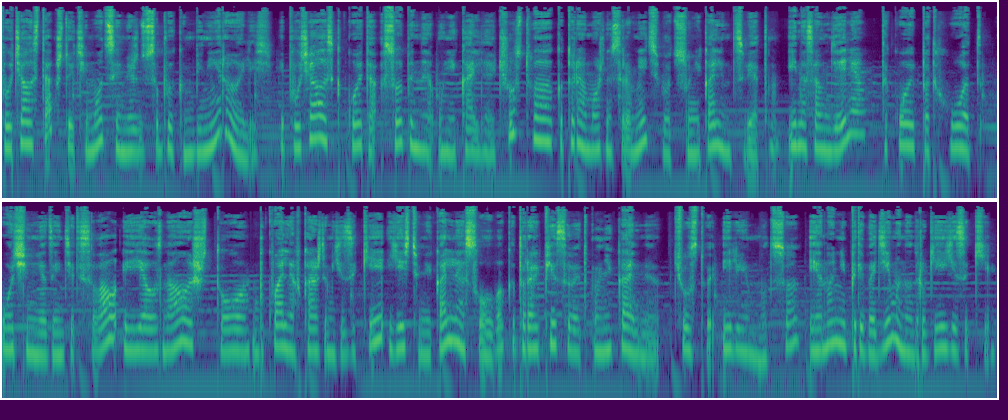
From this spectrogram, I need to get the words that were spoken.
Получалось так, что эти эмоции между собой комбинировались, и получалось какое-то особенное уникальное чувство, которое можно сравнить вот с уникальным цветом. И на самом деле такой подход очень меня заинтересовал, и я узнала, что буквально в каждом языке есть уникальное слово, которое описывает уникальное чувство или эмоцию, и оно не переводимо на другие языки.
